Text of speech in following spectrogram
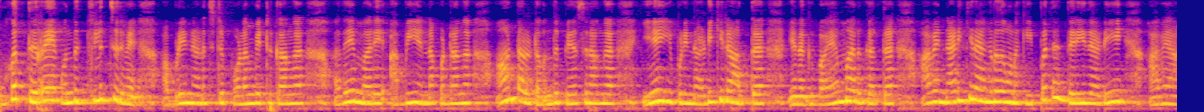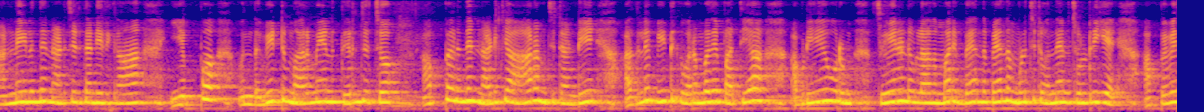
முகத்திரையை வந்து கிழிச்சிருவேன் அப்படின்னு நினச்சிட்டு புலம்பிட்டு இருக்காங்க. அதே மாதிரி அபி என்ன என்ன பண்ணுறாங்க ஆண்டாள்கிட்ட வந்து பேசுகிறாங்க ஏன் இப்படி நடிக்கிறான் அத்தை? எனக்கு பயமாக இருக்கு அத்தை. அவன் நடிக்கிறாங்கிறது உனக்கு இப்போ தான் தெரியுதாடி? அவன் அன்னையிலேருந்தே நடிச்சிட்டு தாண்டி இருக்கான். எப்போ இந்த வீட்டு மருமைன்னு தெரிஞ்சிச்சோ அப்போ இருந்தே நடிக்க ஆரம்பிச்சிட்டாண்டி அதில் வீட்டுக்கு வரும்போதே பார்த்தியா அப்படியே ஒரு சுயநினைவு இல்லாத மாதிரி பேந்த பேந்த முடிச்சிட்டு வந்தேன்னு சொல்கிறியே அப்போவே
